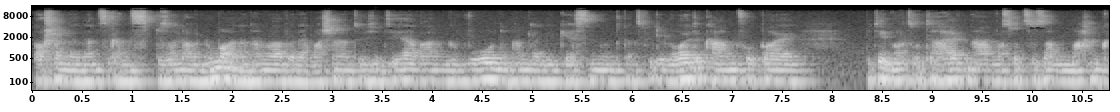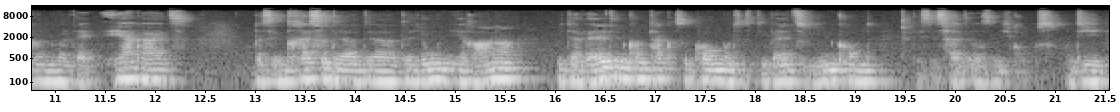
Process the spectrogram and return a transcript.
auch schon eine ganz, ganz besondere Nummer. Und dann haben wir bei der Mascha natürlich in Teheran gewohnt und haben dann gegessen und ganz viele Leute kamen vorbei, mit denen wir uns unterhalten haben, was wir zusammen machen können, weil der Ehrgeiz, das Interesse der, der, der jungen Iraner, mit der Welt in Kontakt zu kommen und dass die Welt zu ihnen kommt, das ist halt irrsinnig groß. Und die,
